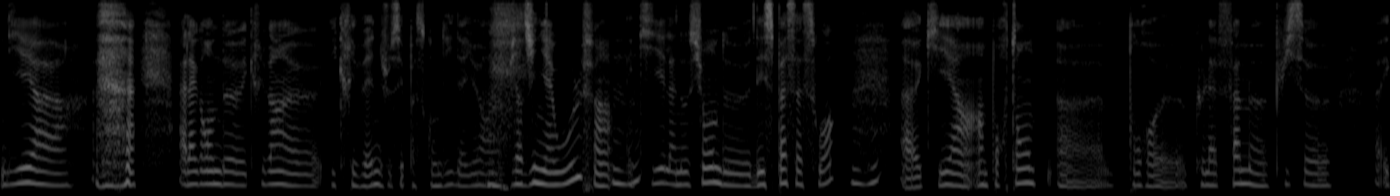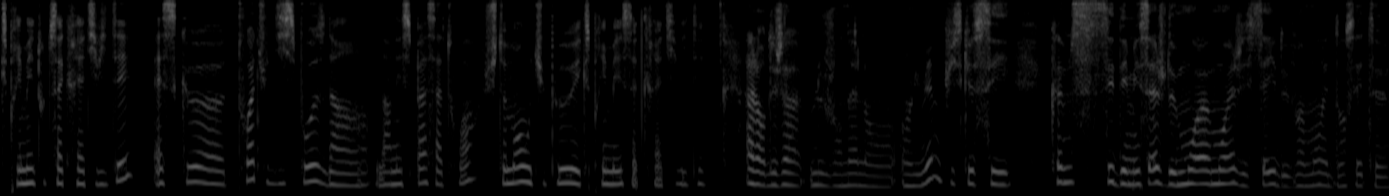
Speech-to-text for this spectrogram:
liée à à la grande écrivain écrivaine, je sais pas ce qu'on dit d'ailleurs, Virginia Woolf, hein, mmh qui est la notion de d'espace à soi, mmh qui est important pour que la femme puisse exprimer toute sa créativité. Est-ce que euh, toi, tu disposes d'un espace à toi, justement, où tu peux exprimer cette créativité? Alors déjà, le journal en, lui-même, puisque c'est comme c'est des messages de moi à moi, j'essaye de vraiment être dans cette, euh,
